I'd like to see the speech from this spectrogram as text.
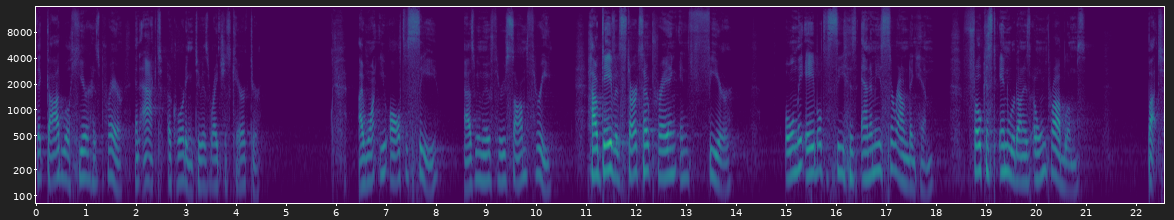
that God will hear his prayer and act according to his righteous character. I want you all to see, as we move through Psalm 3, how David starts out praying in fear, only able to see his enemies surrounding him, focused inward on his own problems, but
